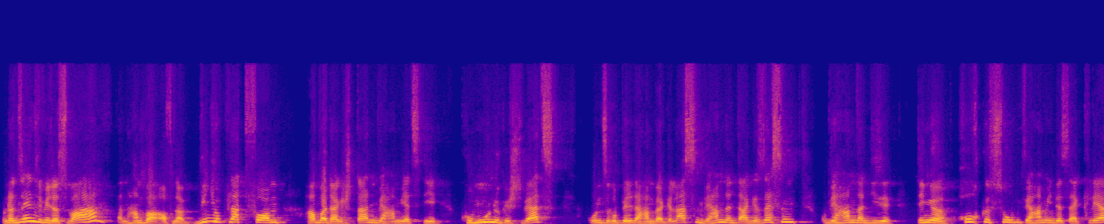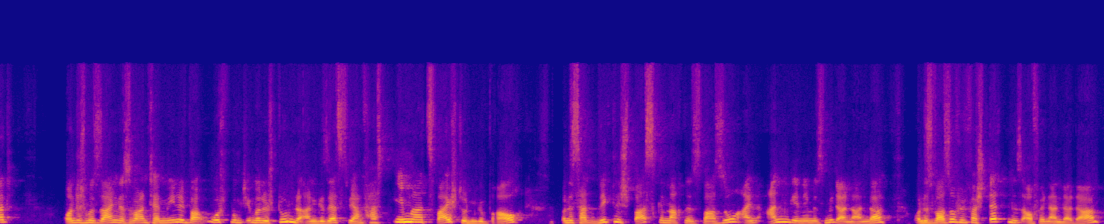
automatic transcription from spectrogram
Und dann sehen Sie, wie das war. Dann haben wir auf einer Videoplattform, haben wir da gestanden, wir haben jetzt die Kommune geschwärzt, unsere Bilder haben wir gelassen, wir haben dann da gesessen und wir haben dann diese Dinge hochgezoomt, wir haben Ihnen das erklärt. Und ich muss sagen, das waren Termine, war ursprünglich immer eine Stunde angesetzt. Wir haben fast immer zwei Stunden gebraucht. Und es hat wirklich Spaß gemacht. Und es war so ein angenehmes Miteinander. Und es war so viel Verständnis aufeinander da.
